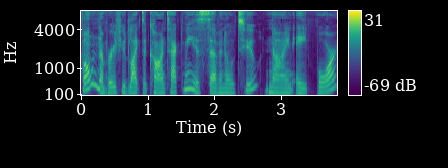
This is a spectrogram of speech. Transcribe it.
phone number, if you'd like to contact me, is 702 984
